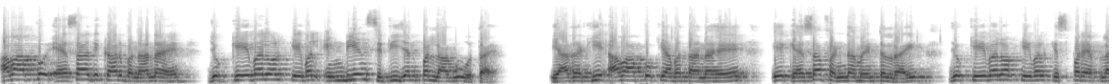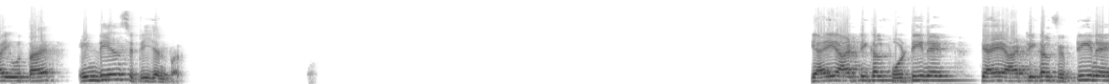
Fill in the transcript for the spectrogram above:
अब आपको ऐसा अधिकार बनाना है, जो केवल और केवल इंडियन सिटीजन पर लागू होता है। याद रखिए, अब आपको क्या बताना है, एक ऐसा फंडामेंटल राइट जो केवल और केवल किस पर अप्लाई होता है? इंडियन सिटीजन पर। क्या ये आर्टिकल 14 है? क्या ये आर्टिकल 15 है?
